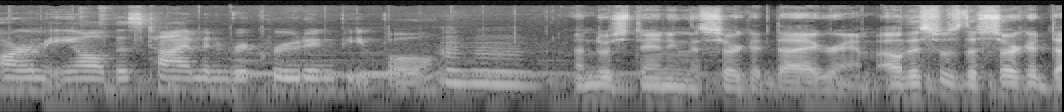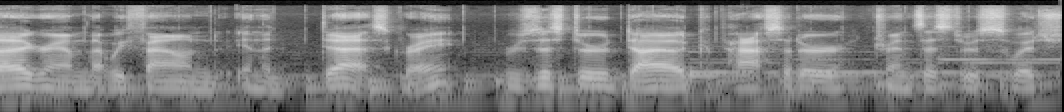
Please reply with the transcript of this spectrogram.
army all this time and recruiting people. Mm-hmm. Understanding the circuit diagram. Oh, this was the circuit diagram that we found in the desk, right? Resistor, diode, capacitor, transistor, switch,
